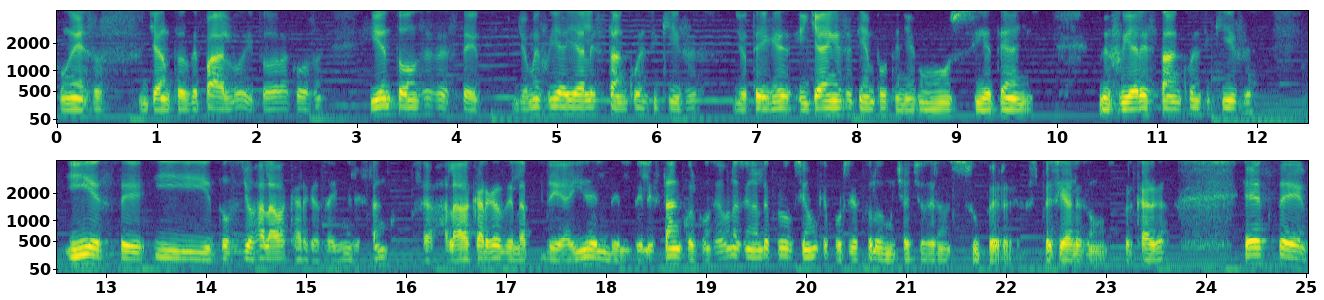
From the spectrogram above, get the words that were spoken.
con esas llantas de palo y toda la cosa. Y entonces este yo me fui allá al estanco en Siquirres. Yo y ya en ese tiempo tenía como siete años. Me fui al estanco en Siquirres y, este, y entonces yo jalaba cargas ahí en el estanco, o sea, jalaba cargas de, la, de ahí del, del, estanco, el Consejo Nacional de Producción, que por cierto los muchachos eran súper especiales, son súper cargas. Este,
